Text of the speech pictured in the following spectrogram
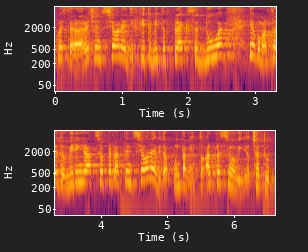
questa era la recensione di Fitbit Flex 2. Io come al solito vi ringrazio per l'attenzione e vi do appuntamento al prossimo video. Ciao a tutti!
